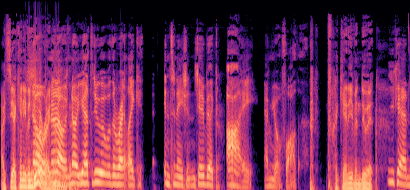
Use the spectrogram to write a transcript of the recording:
I see. I can't even no, do it right no, now. no, Nathan. no. You have to do it with the right, like, intonations. You have to be like, I am your father. I can't even do it. You can.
